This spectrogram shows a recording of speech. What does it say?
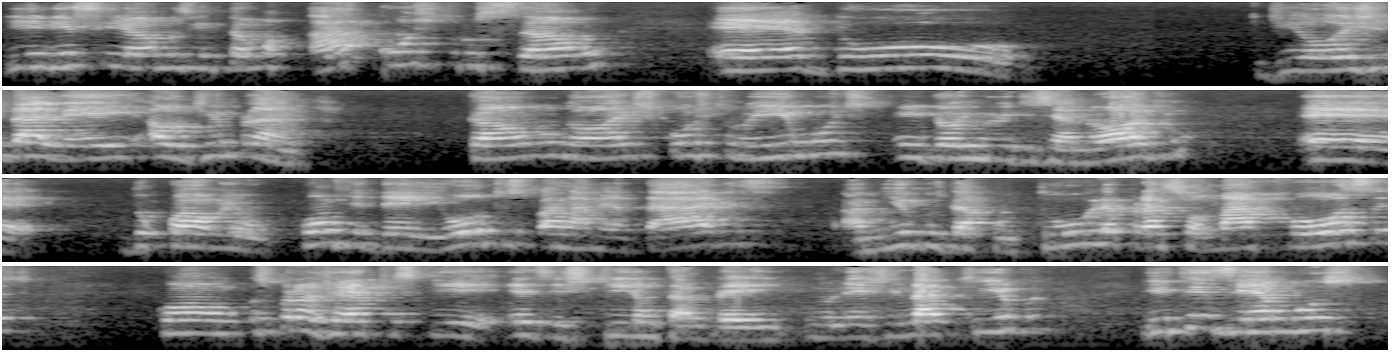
e iniciamos, então, a construção é, do, de hoje da lei Aldir Blanc. Então, nós construímos em 2019, é, do qual eu convidei outros parlamentares, amigos da cultura, para somar forças com os projetos que existiam também no Legislativo e fizemos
